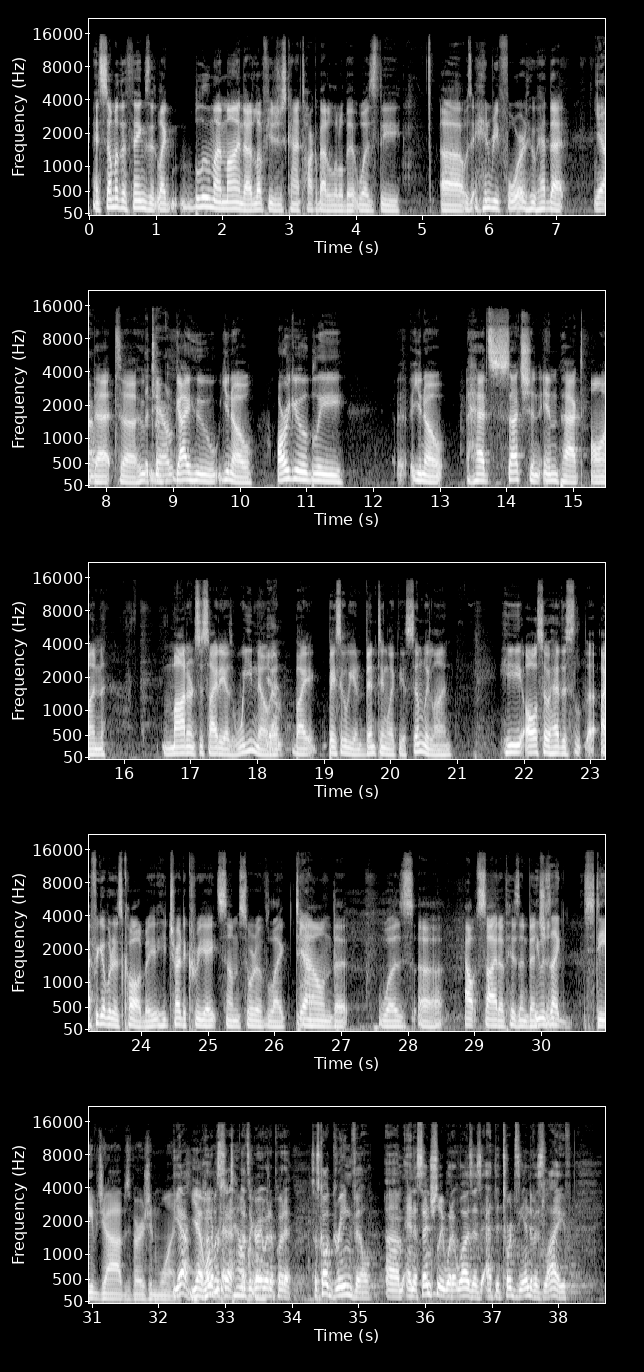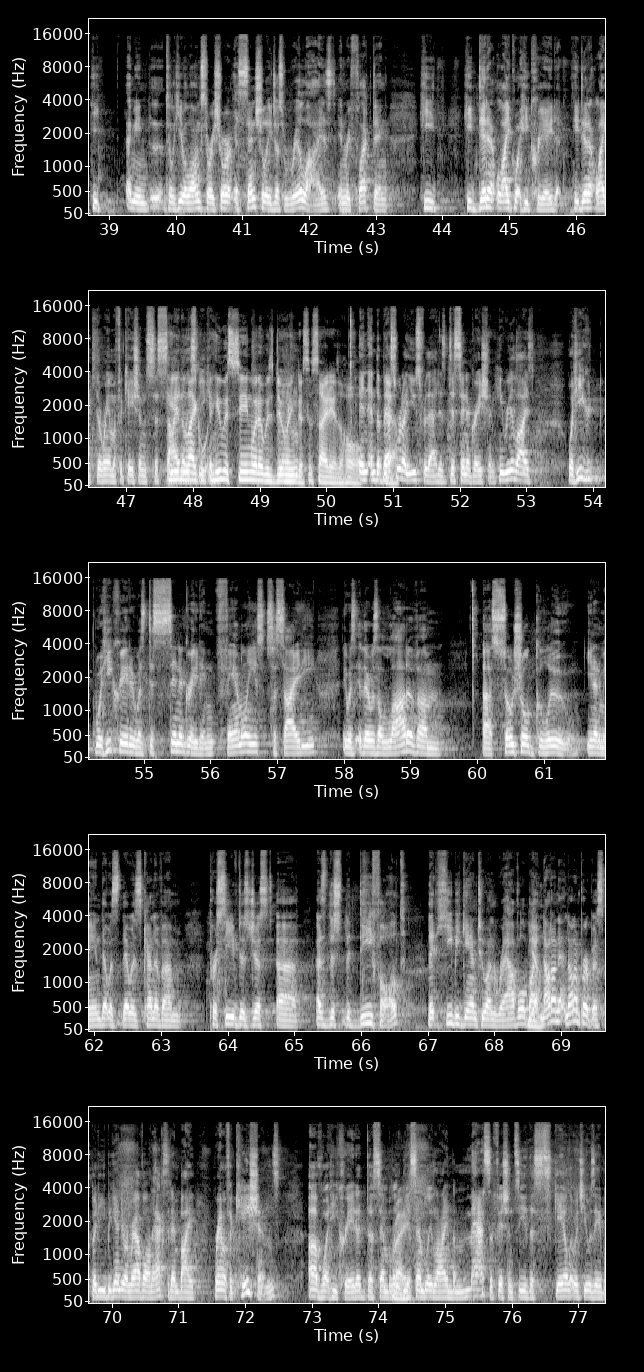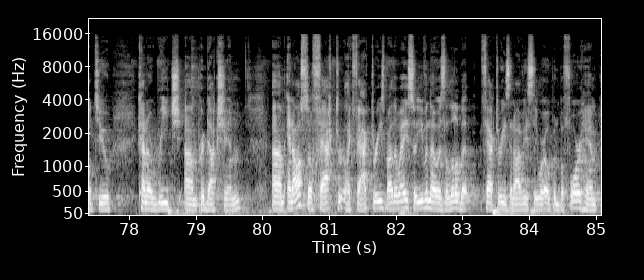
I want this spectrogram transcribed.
and some of the things that like blew my mind that I'd love for you to just kind of talk about a little bit was the uh, was it Henry Ford who had that Yeah. that uh, who The town. guy who you know arguably uh, you know had such an impact on modern society as we know Yeah. it by basically inventing like the assembly line he also had this i forget what it was called but he, he tried to create some sort of like Yeah. town that was uh, outside of his invention. he was like Steve Jobs version one. Yeah, Yeah, what was that 100%. town That's a great way to put it. So it's called Greenville, um, and essentially what it was is at the towards the end of his life, he, I mean, to keep a long story short, essentially just realized in reflecting, he he didn't like what he created. He didn't like the ramifications society. he didn't like speaking. Mm-hmm. he was seeing what it was doing to society as a whole And, and the best Yeah. word I use for that is disintegration. He realized what he what he created was disintegrating families, society. It was there was a lot of um, uh, social glue. You know what I mean? That was that was kind of um, perceived as just uh, as this the default that he began to unravel by Yeah. not on not on purpose, but he began to unravel on accident by ramifications of what he created the assembly Right. the assembly line the mass efficiency the scale at which he was able to kind of reach um, production um, and also factor like factories by the way so even though it was a little bit factories and obviously were open before him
